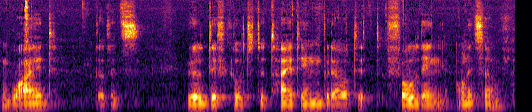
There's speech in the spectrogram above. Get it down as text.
wide that it's real difficult to tie it in without it folding on itself.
